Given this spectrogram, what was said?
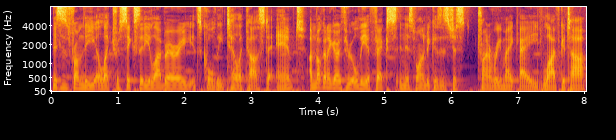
This is from the Electri6ity library. It's called the Telecaster Amped. I'm not going to go through all the effects in this one because it's just trying to remake a live guitar.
